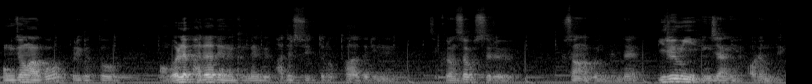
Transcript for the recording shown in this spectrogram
공정하고 그리고 또 어, 원래 받아야 되는 금액을 받을 수 있도록 도와드리는 그런 서비스를 구성하고 있는데 이름이 굉장히 어렵네요.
